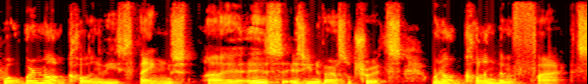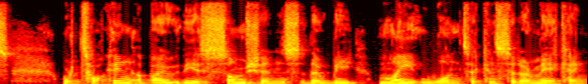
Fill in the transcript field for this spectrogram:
What we're not calling these things uh, is is universal truths. We're not calling them facts. We're talking about the assumptions that we might want to consider making,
